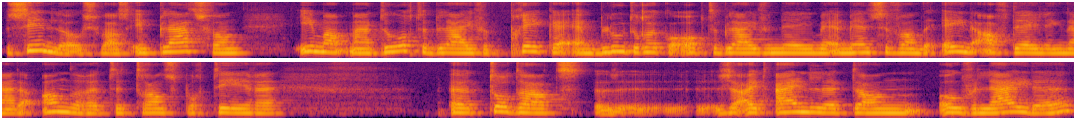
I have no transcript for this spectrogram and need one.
zinloos was. In plaats van iemand maar door te blijven prikken en bloeddrukken op te blijven nemen en mensen van de ene afdeling naar de andere te transporteren. Uh, totdat uh, ze uiteindelijk dan overlijden.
